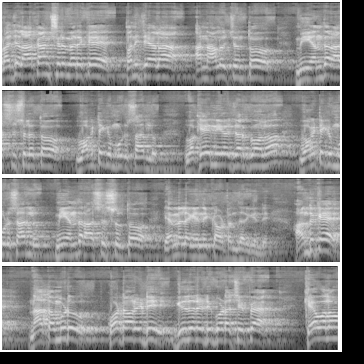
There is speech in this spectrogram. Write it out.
ప్రజల ఆకాంక్షల మేరకే పనిచేయాలా అన్న ఆలోచనతో మీ అందరి ఆశీస్సులతో ఒకటికి మూడు సార్లు ఒకే నియోజకవర్గంలో ఒకటికి మూడు సార్లు మీ అందరి ఆశీస్సులతో ఎమ్మెల్యే ఎన్నిక అవటం జరిగింది. అందుకే నా తమ్ముడు కోటంరెడ్డి గిరిజారెడ్డి కూడా చెప్పా కేవలం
